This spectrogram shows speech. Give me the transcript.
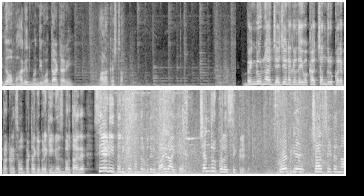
ಇದು ಆ ಭಾಗದ ಮಂದಿ ಒದ್ದಾಟ ರೀ. ಭಾಳ ಕಷ್ಟ. ಬೆಂಗಳೂರಿನ ಜೆ ಜೆ ನಗರದ ಯುವಕ ಚಂದ್ರು ಕೊಲೆ ಪ್ರಕರಣಕ್ಕೆ ಸಂಬಂಧಪಟ್ಟ ಹಾಗೆ ಬ್ರೇಕಿಂಗ್ ನ್ಯೂಸ್ ಬರ್ತಾ ಇದೆ. ಸಿಐಡಿ ತನಿಖೆ ಸಂದರ್ಭದಲ್ಲಿ ಬಯಲಾಯಿತು. ಚಂದ್ರು ಕೊಲೆ ಸೀಕ್ರೆಟ್. ಕೋರ್ಟ್ಗೆ ಚಾರ್ಜ್ ಶೀಟ್ ಅನ್ನ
